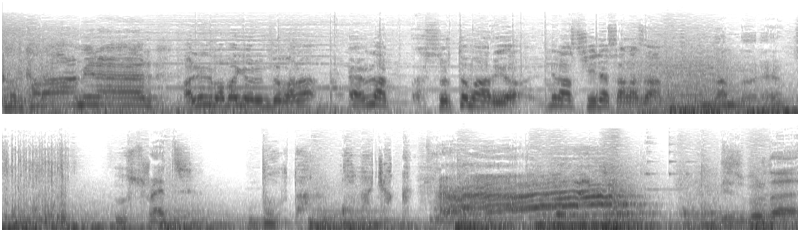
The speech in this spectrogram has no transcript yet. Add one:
Kırkara aminer. Halil Baba göründü bana. Evlat sırtım ağrıyor. Biraz çiğne sana zahmet. Bundan böyle Nusret burada olacak. Biz burada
